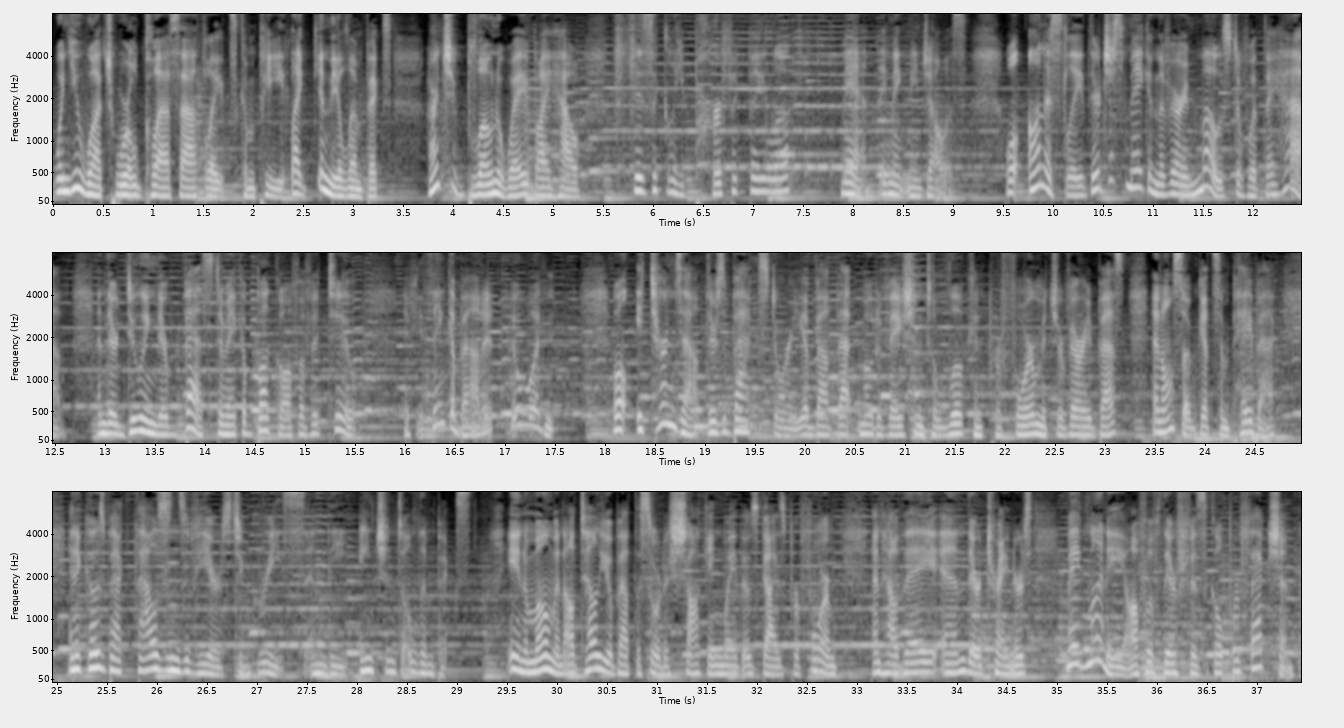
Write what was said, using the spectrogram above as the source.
When you watch world class athletes compete, like in the Olympics, aren't you blown away by how physically perfect they look? Man, they make me jealous. Well, honestly, they're just making the very most of what they have, and they're doing their best to make a buck off of it, too. If you think about it, who wouldn't? Well, it turns out there's a backstory about that motivation to look and perform at your very best and also get some payback, and it goes back thousands of years to Greece and the ancient Olympics. In a moment, I'll tell you about the sort of shocking way those guys performed and how they and their trainers made money off of their physical perfection.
